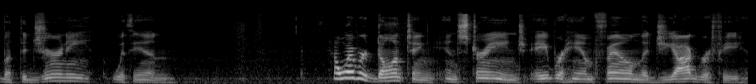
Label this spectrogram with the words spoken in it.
but the journey within. However daunting and strange Abraham found the geography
